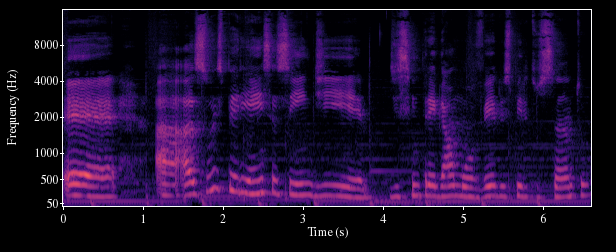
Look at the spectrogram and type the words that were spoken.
É, a, a, sua experiência, assim, de, de se entregar ao mover do Espírito Santo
